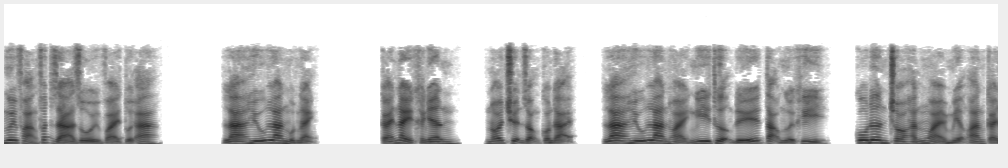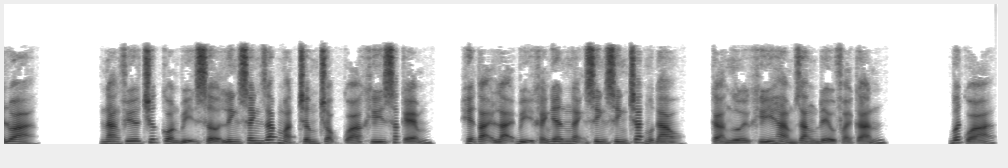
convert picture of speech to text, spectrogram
ngươi phảng phất già rồi vài tuổi A. La Hữu Lan một ngạnh. Cái này Khánh Nhân, nói chuyện giọng còn đại, La Hữu Lan hoài nghi thượng đế tạo người khi, cô đơn cho hắn ngoài miệng an cái loa. Nàng phía trước còn bị sở linh xanh giáp mặt châm chọc quá khí sắc kém, hiện tại lại bị Khánh Nhân ngạnh sinh sinh chắt một đao, cả người khí hàm răng đều phải cắn. Bất quá,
